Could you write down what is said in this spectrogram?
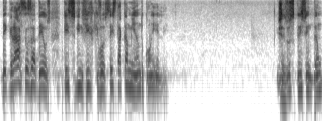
dê graças a Deus, porque isso significa que você está caminhando com Ele. Jesus Cristo então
